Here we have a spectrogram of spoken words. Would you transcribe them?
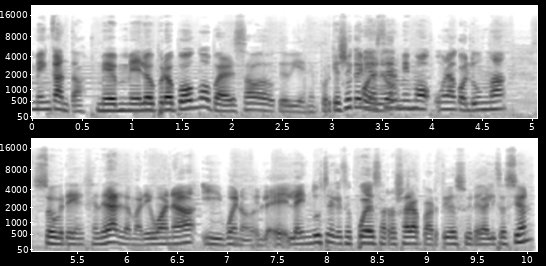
Me encanta, me, me lo propongo para el sábado que viene, porque yo quería Bueno. hacer mismo una columna sobre en general la marihuana y bueno, la, la industria que se puede desarrollar a partir de su legalización.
